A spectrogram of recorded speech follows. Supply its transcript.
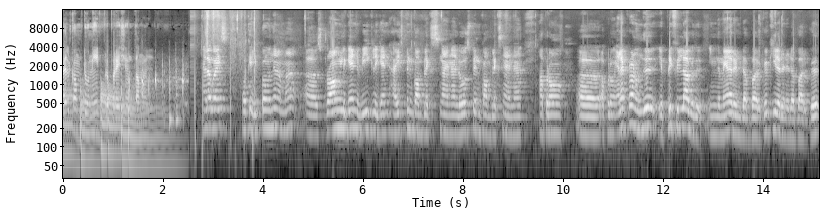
Welcome to NEET preparation Tamil hello guys okay இப்போ வந்து நம்ம strong ligand weak ligand high spin காம்ப்ளெக்ஸ்னால் என்ன லோ ஸ்பின் காம்ப்ளெக்ஸ்னால் என்ன அப்புறம் அப்புறம் எலக்ட்ரான் வந்து எப்படி ஃபில் ஆகுது? இந்த மேலே ரெண்டு டப்பா இருக்குது கீழே ரெண்டு டப்பா இருக்குது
